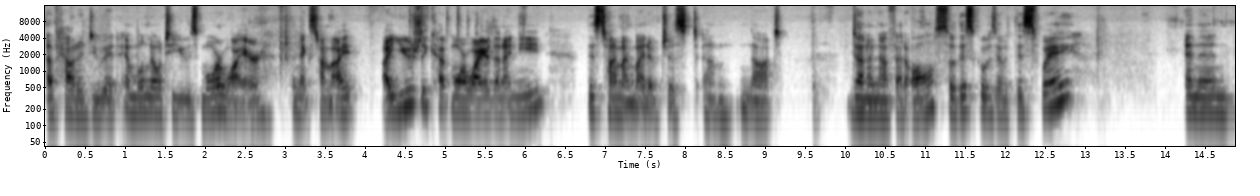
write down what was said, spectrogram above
of how to do it and we'll know to use more wire the next time. I, I usually cut more wire than I need. This time I might have just um, not done enough at all. So this goes out this way. And then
